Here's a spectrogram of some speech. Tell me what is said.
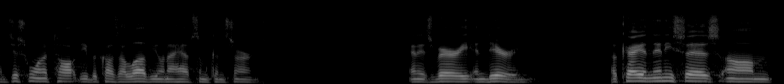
I just want to talk to you because I love you and I have some concerns. And it's very endearing. Okay, and then he says, um,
